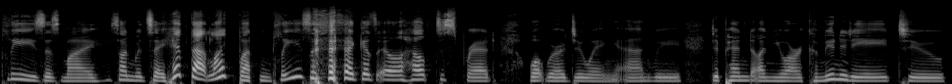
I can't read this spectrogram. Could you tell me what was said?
please, as my son would say, hit that like button, please, because it'll help to spread what we're doing. And we depend on your community to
